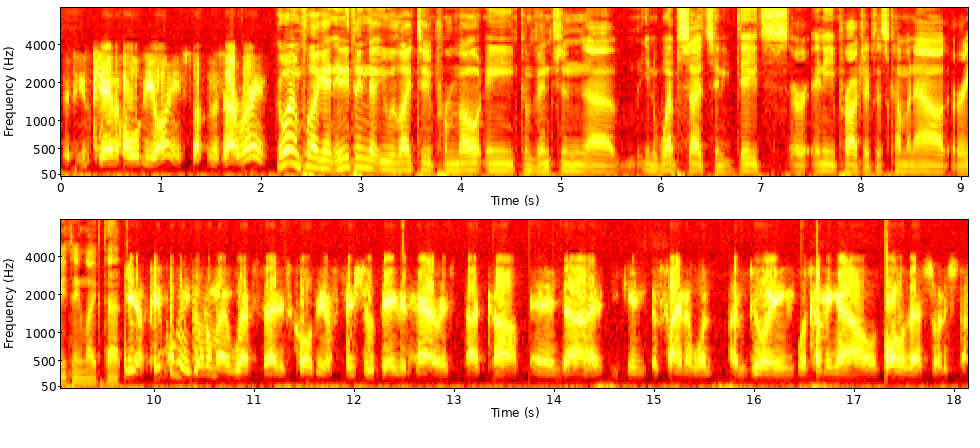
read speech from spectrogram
if you can't hold the audience, something's not right. Go ahead and plug in anything that you would like to promote, any convention, uh, you know, websites, any dates, or any project that's coming out, or anything like that. Yeah, people can go to my website. It's called the officialdavidharris.com, and uh, you can find out what I'm doing, what's coming out, all of that sort of stuff.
